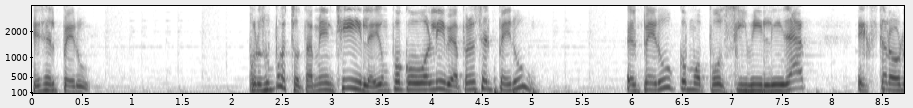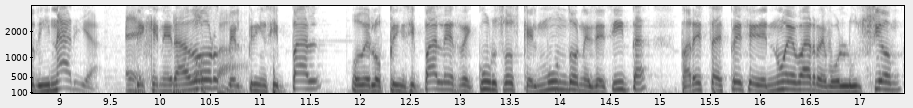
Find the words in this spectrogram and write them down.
Es el Perú por supuesto también Chile y un poco Bolivia, pero es el Perú. El Perú como posibilidad extraordinaria de generador del principal o de los principales recursos que el mundo necesita para esta especie de nueva revolución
